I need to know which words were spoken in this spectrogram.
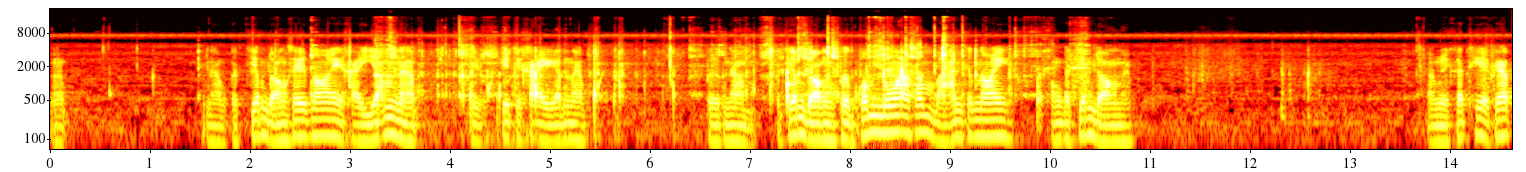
นะครับน้ำกระเทียมดองใส่น้อยไข่ย้ำนะครับเก็บไข่กันนะครับ เพิ่มน้ำกระเทียมดองเพิ่มความนัวความหวานจังหน่อยของกระเทียมดองนะครับตามด้วยกระเทียมครับ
